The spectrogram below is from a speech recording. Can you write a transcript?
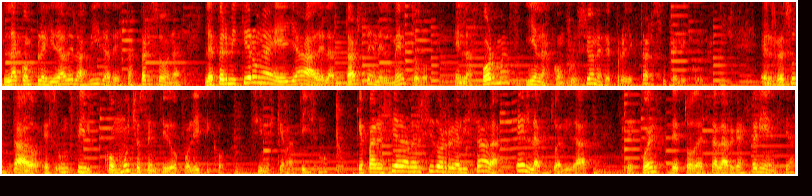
la complejidad de las vidas de estas personas, le permitieron a ella adelantarse en el método, en las formas y en las conclusiones de proyectar su película. El resultado es un film con mucho sentido político, sin esquematismo, que pareciera haber sido realizada en la actualidad, después de toda esa larga experiencia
